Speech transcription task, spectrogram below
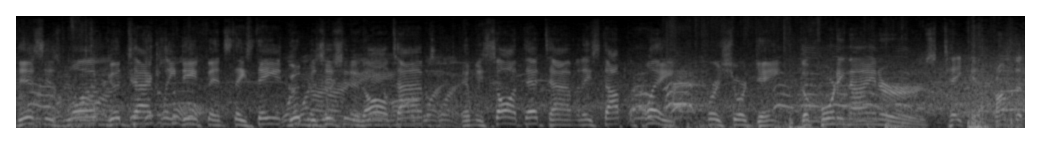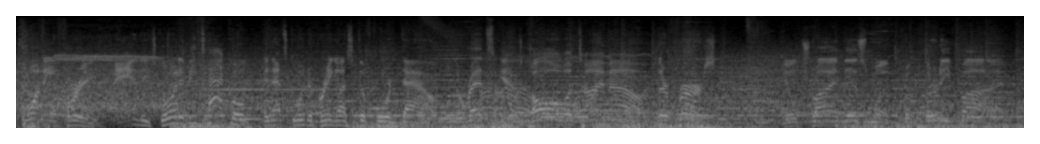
This is one good tackling defense. They stay in good position at all times, and we saw it that time, and they stopped the play for a short gain. The 49ers take it from the 23. And he's going to be tackled, and that's going to bring us to fourth down. The Redskins call a timeout. Their first. He'll try this one from 35.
